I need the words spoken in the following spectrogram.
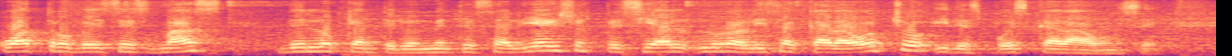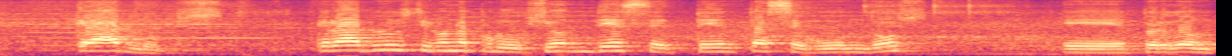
Cuatro veces más de lo que anteriormente salía y su especial lo realiza cada 8 y después cada 11. Crabloops. Crabloops tiene una producción de 70 segundos. Eh, perdón,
